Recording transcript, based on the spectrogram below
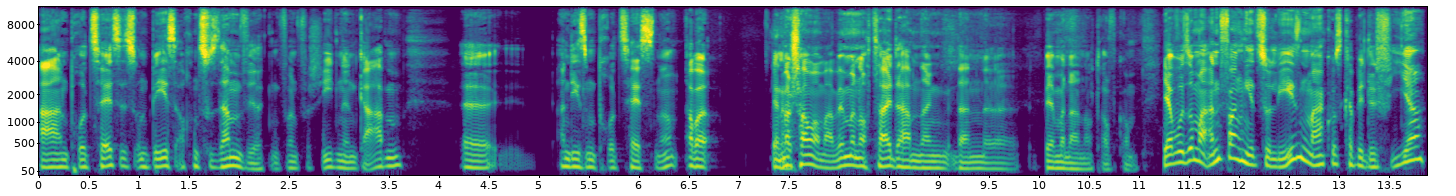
A ein Prozess ist und B ist auch ein Zusammenwirken von verschiedenen Gaben äh, an diesem Prozess. Ne? Aber genau. mal schauen wir mal, wenn wir noch Zeit haben, dann, dann äh, werden wir da noch drauf kommen. Ja, wo soll man anfangen hier zu lesen? Markus Kapitel 4,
